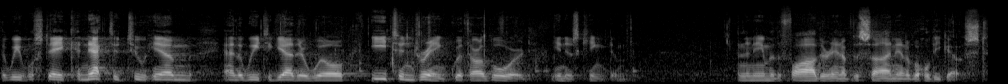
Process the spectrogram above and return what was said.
that we will stay connected to him, and that we together will eat and drink with our Lord in his kingdom. In the name of the Father, and of the Son, and of the Holy Ghost.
